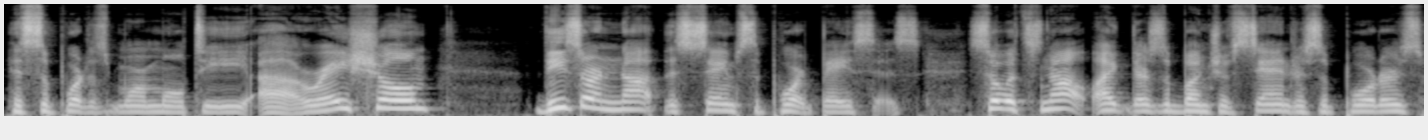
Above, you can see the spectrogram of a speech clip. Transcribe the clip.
His support is more multiracial. these are not the same support bases. So it's not like there's a bunch of Sanders supporters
